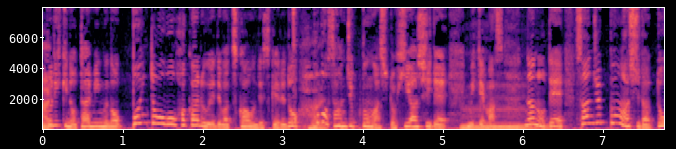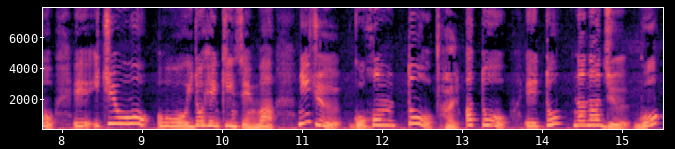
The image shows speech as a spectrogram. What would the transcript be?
取引のタイミングのポイントを測る上では使うんですけれど、はい、ほぼ30分足と日足で見てます。なので、30分足だと、えー、一応、移動平均線は25本と、はい、あと、えっ、ー、と、75と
